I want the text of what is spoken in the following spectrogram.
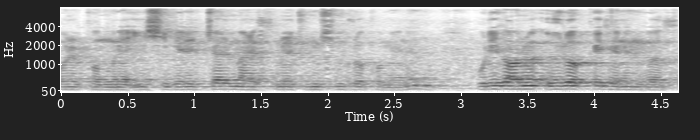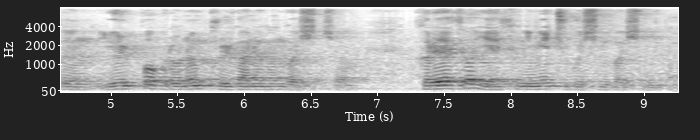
오늘 본문의 21절 말씀을 중심으로 보면은 우리가 오늘 의롭게 되는 것은 율법으로는 불가능한 것이죠. 그래서 예수님이 죽으신 것입니다.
